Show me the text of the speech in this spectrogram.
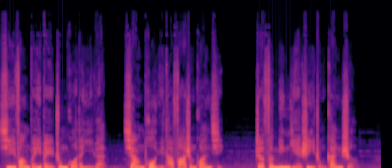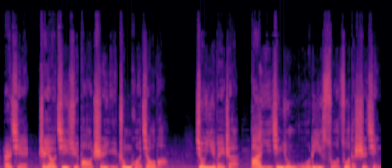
西方违背中国的意愿，强迫与他发生关系。这分明也是一种干涉，而且只要继续保持与中国交往，就意味着把已经用武力所做的事情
